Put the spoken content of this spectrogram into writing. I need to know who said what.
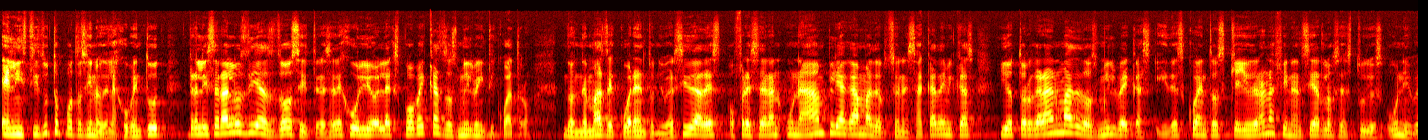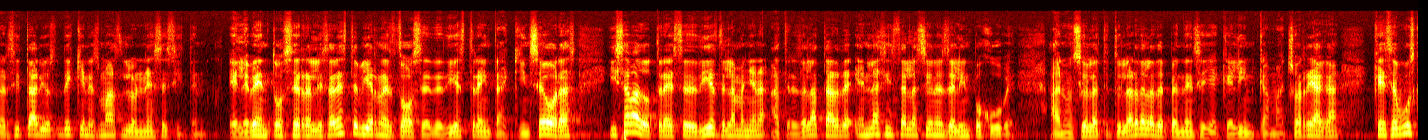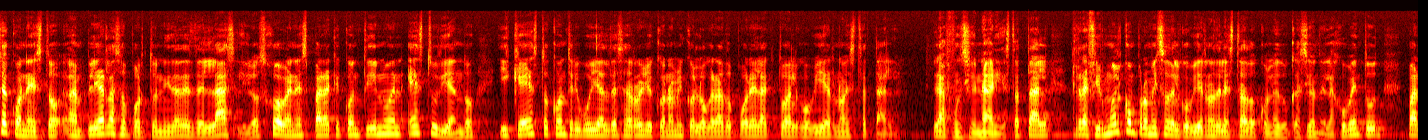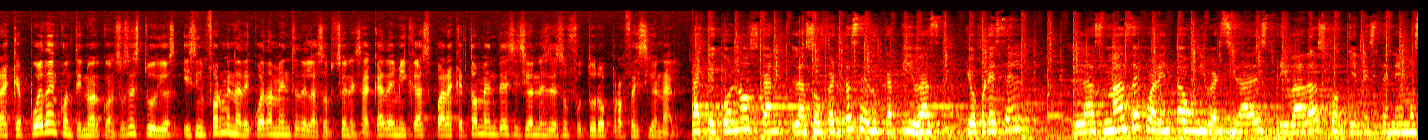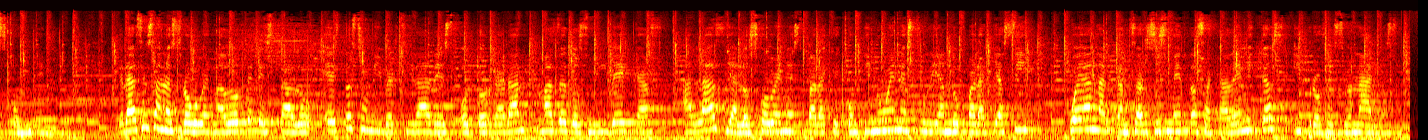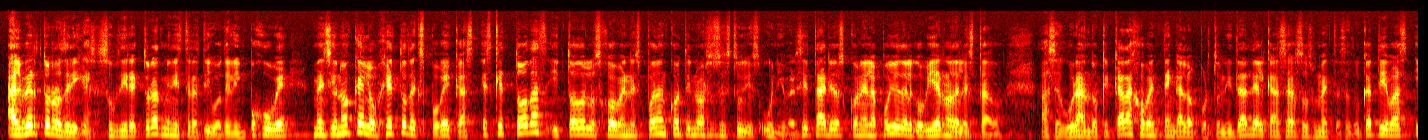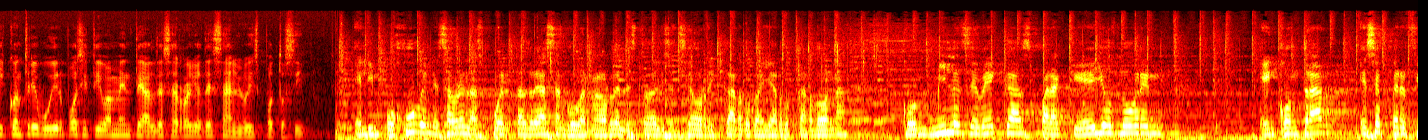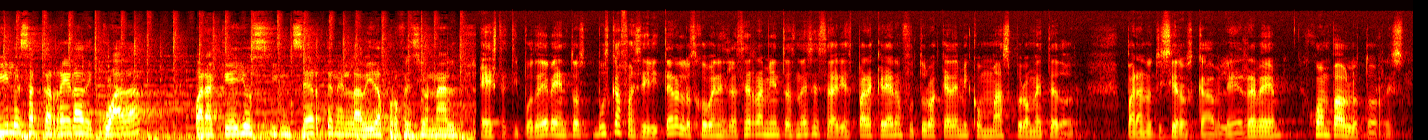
Speaker 1: El Instituto Potosino de la Juventud realizará los días 12 y 13 de julio la Expo Becas 2024, donde más de 40 universidades ofrecerán una amplia gama de opciones académicas y otorgarán más de 2.000 becas y descuentos que ayudarán a financiar los estudios universitarios de quienes más lo necesiten. El evento se realizará este viernes 12 de 10.30 a 15 horas y sábado 13 de 10 de la mañana a 3 de la tarde en las instalaciones del INPOJUVE, anunció la titular de la dependencia Jacqueline Camacho Arriaga, que se busca con esto ampliar las oportunidades oportunidades de las y los jóvenes para que continúen estudiando y que esto contribuya al desarrollo económico logrado por el actual gobierno estatal. La funcionaria estatal reafirmó el compromiso del gobierno del estado con la educación de la juventud para que puedan continuar con sus estudios y se informen adecuadamente de las opciones académicas para que tomen decisiones de su futuro profesional.
Speaker 2: Para que conozcan las ofertas educativas que ofrecen las más de 40 universidades privadas con quienes tenemos convenio. Gracias a nuestro gobernador del estado, estas universidades otorgarán más de 2.000 becas a las y a los jóvenes para que continúen estudiando para que así puedan alcanzar sus metas académicas y profesionales.
Speaker 1: Alberto Rodríguez, subdirector administrativo del IMPOJUVE, mencionó que el objeto de Expobecas es que todas y todos los jóvenes puedan continuar sus estudios universitarios con el apoyo del gobierno del Estado, asegurando que cada joven tenga la oportunidad de alcanzar sus metas educativas y contribuir positivamente al desarrollo de San Luis Potosí.
Speaker 3: El IMPOJUVE les abre las puertas gracias al gobernador del Estado, el licenciado Ricardo Gallardo Cardona, con miles de becas para que ellos logren encontrar ese perfil, esa carrera adecuada para que ellos se inserten en la vida profesional.
Speaker 1: Este tipo de eventos busca facilitar a los jóvenes las herramientas necesarias para crear un futuro académico más prometedor. Para Noticieros Cable RB, Juan Pablo Torres.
